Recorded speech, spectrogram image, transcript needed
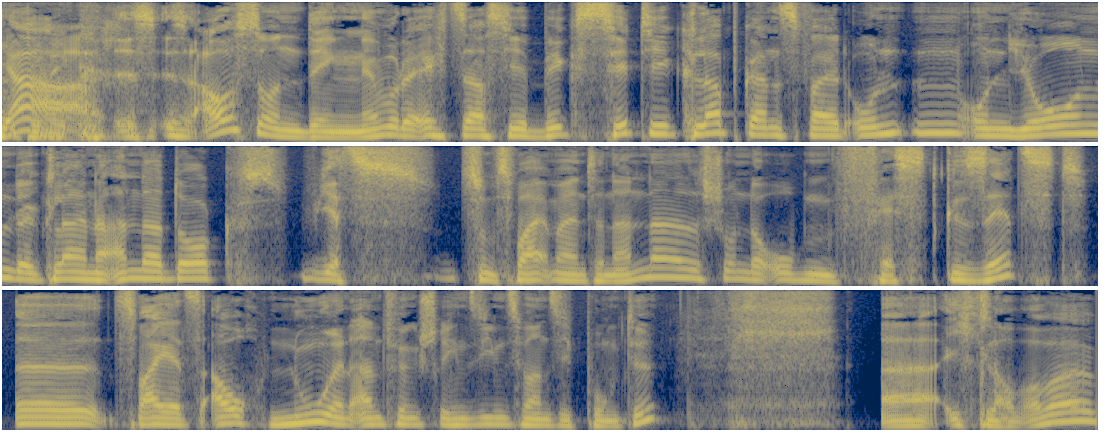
Ja, es ist auch so ein Ding, ne, wo du echt sagst, hier Big City Club ganz weit unten, Union, der kleine Underdog, jetzt zum zweiten Mal hintereinander, ist schon da oben festgesetzt. Äh, zwar jetzt auch nur in Anführungsstrichen 27 Punkte. Äh, ich glaube aber,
